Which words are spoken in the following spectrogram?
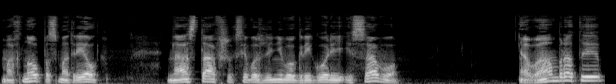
Махно посмотрел на оставшихся возле него Григория и Саву. — А вам, браты,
